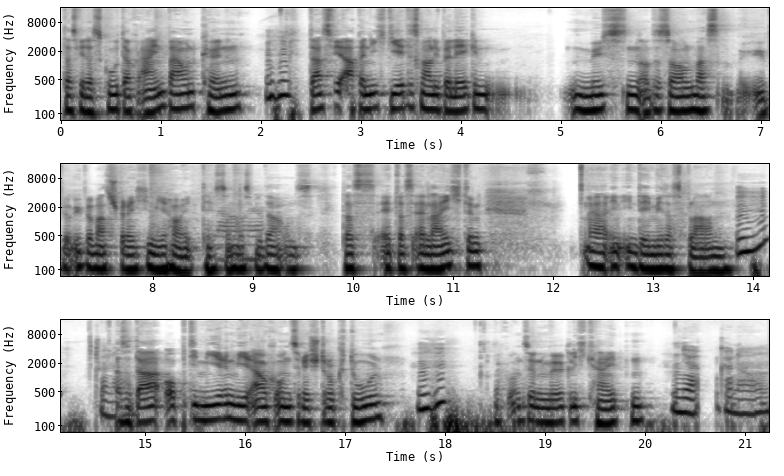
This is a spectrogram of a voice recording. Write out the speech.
dass wir das gut auch einbauen können, mhm. dass wir aber nicht jedes Mal überlegen müssen oder sollen, was über, über was sprechen wir heute, ja, sondern dass ja. wir da uns das etwas erleichtern, äh, in, indem wir das planen. Mhm, genau. Also da optimieren wir auch unsere Struktur. Mhm nach unseren Möglichkeiten. Ja, genau.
